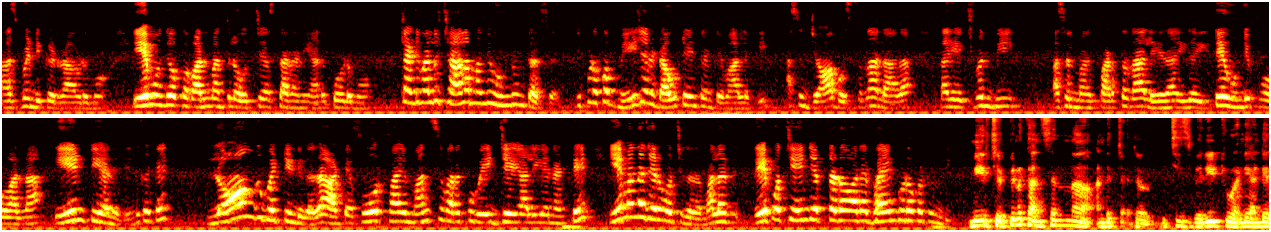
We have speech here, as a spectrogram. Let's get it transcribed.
హస్బెండ్ ఇక్కడ రావడము ఏముంది ఒక వన్ మంత్లో వచ్చేస్తానని అనుకోవడము ఇట్లాంటి వాళ్ళు చాలా మంది ఉండుంటారు సార్. ఇప్పుడు ఒక మేజర్ డౌట్ ఏంటంటే వాళ్ళకి అసలు జాబ్ వస్తుందా లేదా హెచ్ వన్ బి అసలు మనకు పడుతుందా లేదా? ఇక ఇటే ఉండిపోవాలా? ఏంటి అనేది? ఎందుకంటే లాంగ్ పెట్టిండు కదా అంటే ఫోర్ ఫైవ్ మంత్స్ వరకు వెయిట్ చేయాలి అని అంటే ఏమన్నా జరగవచ్చు కదా. మళ్ళీ రేపు వచ్చి ఏం చెప్తాడో అనే భయం కూడా ఒకటి ఉంది. మీరు చెప్పిన కన్సర్న్ అంటే విచ్ ఈస్ వెరీ ట్రూ అండి. అంటే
